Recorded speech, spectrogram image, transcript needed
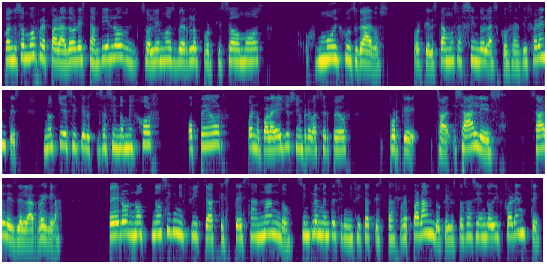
Cuando somos reparadores también lo solemos verlo porque somos muy juzgados, porque estamos haciendo las cosas diferentes. No quiere decir que lo estés haciendo mejor o peor. Bueno, para ellos siempre va a ser peor porque sales, sales de la regla pero no, no significa que estés sanando, simplemente significa que estás reparando, que lo estás haciendo diferente,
